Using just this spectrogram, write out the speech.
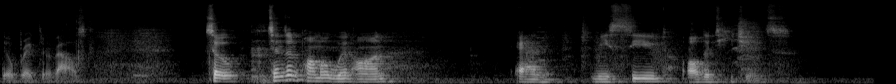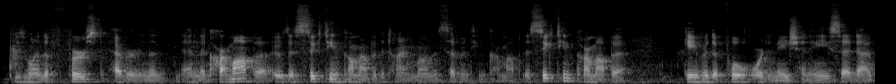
they'll break their vows. So Tenzin Palmo went on and received all the teachings He was one of the first ever. And the, and the Karmapa, it was the 16th Karmapa at the time, we're on the 17th Karmapa. The 16th Karmapa gave her the full ordination, and he said, now,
